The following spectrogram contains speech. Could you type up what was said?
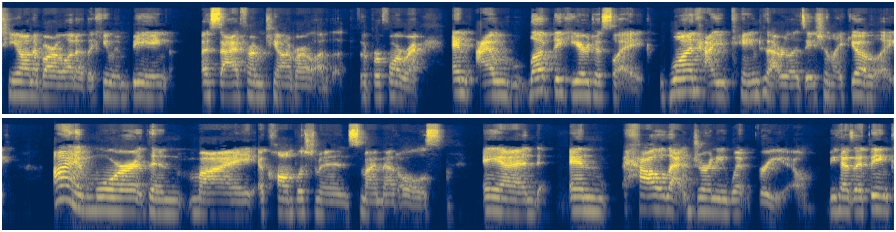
Tianna Bartoletta, the human being, aside from Tianna Bartoletta, the, the performer. And I would love to hear just like one, how you came to that realization, like, yo, like I am more than my accomplishments, my medals, and and how that journey went for you. Because I think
